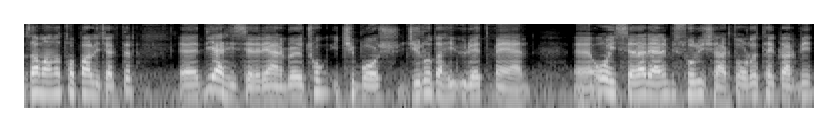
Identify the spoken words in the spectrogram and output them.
zamanla toparlayacaktır. E, diğer hisseleri yani böyle çok içi boş, ciro dahi üretmeyen e, o hisseler yani bir soru işareti. Orada tekrar bir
